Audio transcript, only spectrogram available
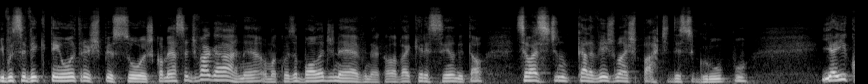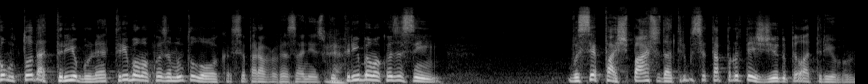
e você vê que tem outras pessoas, começa devagar, né? Uma coisa bola de neve, né? Que ela vai crescendo e tal. Você vai assistindo cada vez mais parte desse grupo. E aí, como toda a tribo, né? Tribo é uma coisa muito louca, se você parar para pensar nisso. Porque é. tribo é uma coisa assim. Você faz parte da tribo, você está protegido pela tribo.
